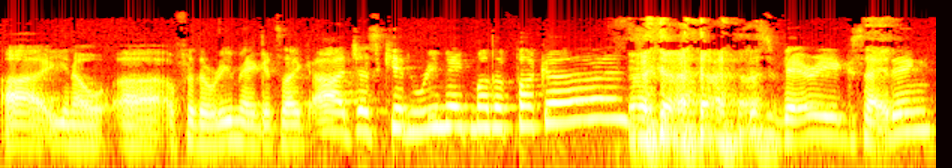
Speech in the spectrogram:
uh, you know, uh, for the remake, it's like, ah, just kidding, remake, motherfuckers. it's very exciting.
